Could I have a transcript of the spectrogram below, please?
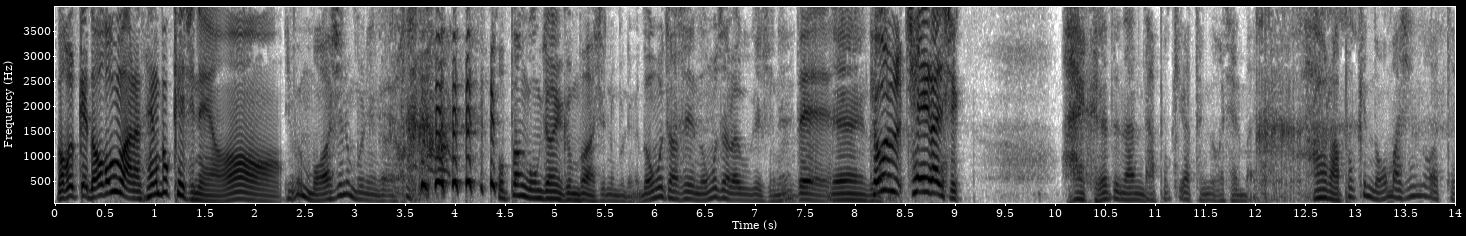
먹을 게 너무 많아서 행복해지네요. 이분 뭐 하시는 분인가요? 호빵 공장에 근무하시는 분인가? 너무 자세히 너무 잘 알고 계시네. 네. 예, 겨울 최애 간식. 아이 그래도 난 라볶이 같은 거가 제일 맛있어. 아 라볶이 너무 맛있는 것 같아.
